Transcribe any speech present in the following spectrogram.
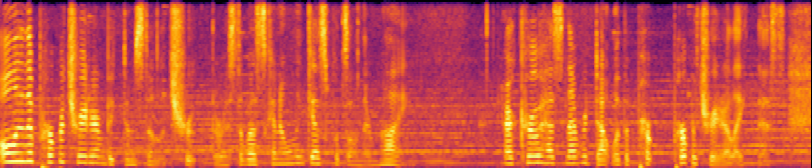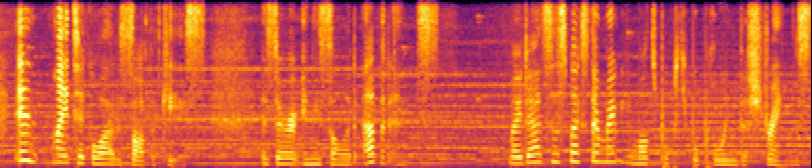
Only the perpetrator and victims know the truth. The rest of us can only guess what's on their mind. Our crew has never dealt with a per perpetrator like this. It might take a while to solve the case. Is there any solid evidence? My dad suspects there might be multiple people pulling the strings.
